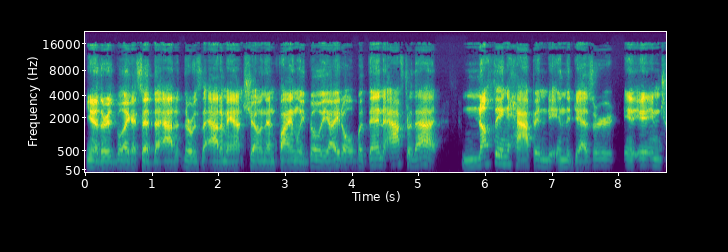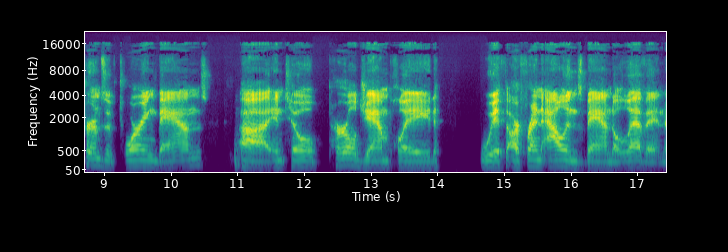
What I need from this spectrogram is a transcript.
you know, there like I said, the Ad, there was the Adam Ant show, and then finally Billy Idol. But then after that, nothing happened in the desert in, in terms of touring bands uh, until Pearl Jam played with our friend Alan's band Eleven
